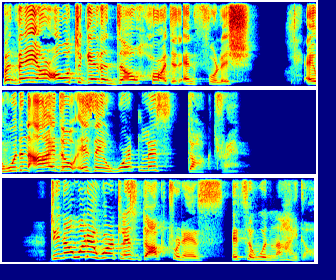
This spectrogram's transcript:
But they are altogether dull-hearted and foolish. A wooden idol is a worthless doctrine. Do you know what a worthless doctrine is? It's a wooden idol.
